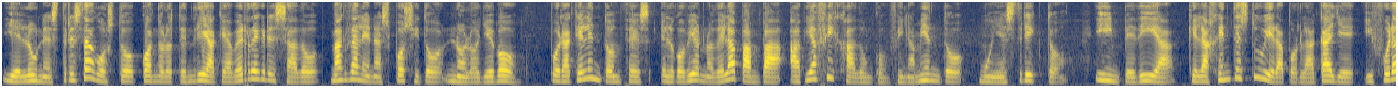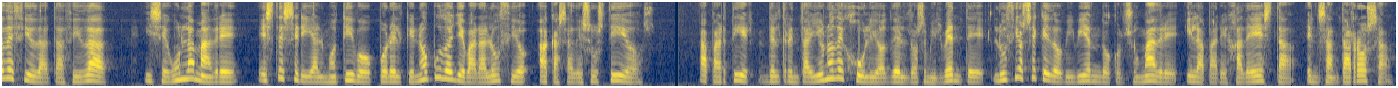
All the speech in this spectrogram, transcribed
y el lunes 3 de agosto, cuando lo tendría que haber regresado, Magdalena Espósito no lo llevó. Por aquel entonces, el gobierno de La Pampa había fijado un confinamiento muy estricto y impedía que la gente estuviera por la calle y fuera de ciudad a ciudad, y según la madre, este sería el motivo por el que no pudo llevar a Lucio a casa de sus tíos. A partir del 31 de julio del 2020, Lucio se quedó viviendo con su madre y la pareja de esta en Santa Rosa.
